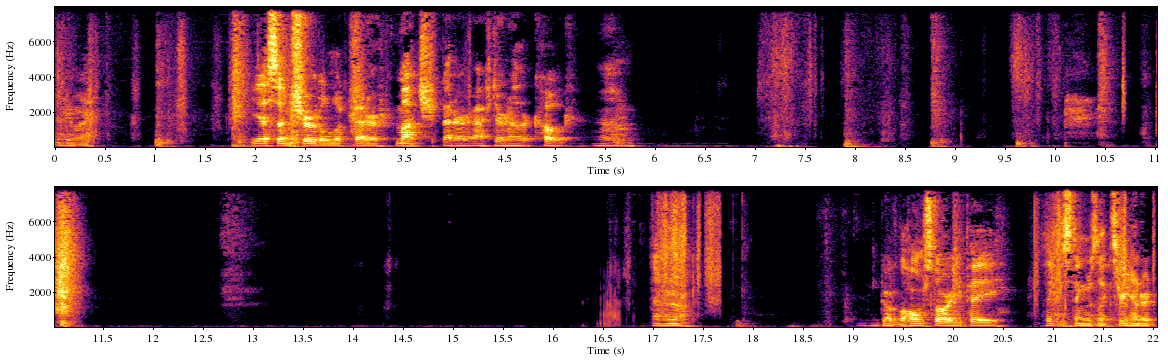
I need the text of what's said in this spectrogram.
Anyway, yes, I'm sure it'll look better, much better after another coat. Um, I don't know. You go to the home store, you pay, I think this thing was like 300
